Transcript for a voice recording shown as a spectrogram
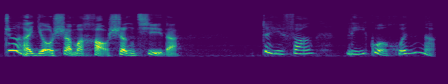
这有什么好生气的？对方离过婚呢。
